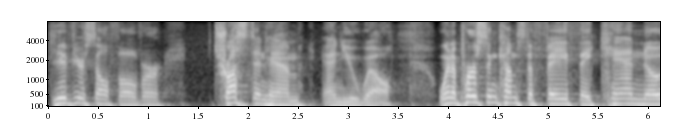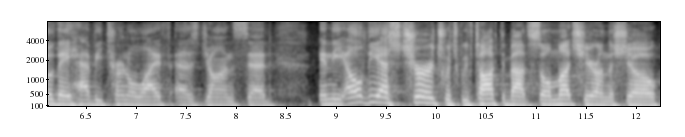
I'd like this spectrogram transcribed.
give yourself over, trust in Him, and you will. When a person comes to faith, they can know they have eternal life, as John said. In the LDS church, which we've talked about so much here on the show,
